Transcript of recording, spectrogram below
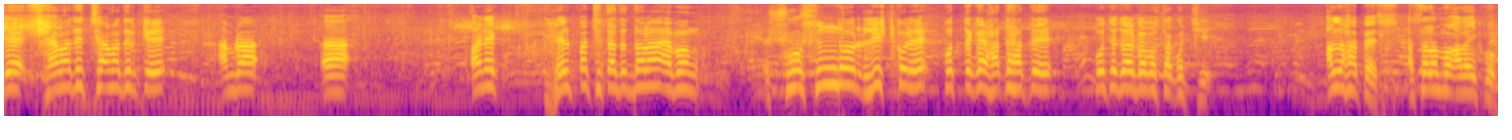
যে সেবা দিচ্ছে আমাদেরকে, আমরা অনেক হেল্প পাচ্ছি তাদের দ্বারা এবং সুন্দর লিস্ট করে প্রত্যেকের হাতে হাতে পৌঁছে দেওয়ার ব্যবস্থা করছি। আল্লাহ হাফেজ। আসসালামু আলাইকুম।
